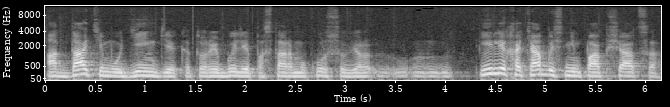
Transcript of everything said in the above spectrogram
отдать ему деньги, которые были по старому курсу, или хотя бы с ним пообщаться.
